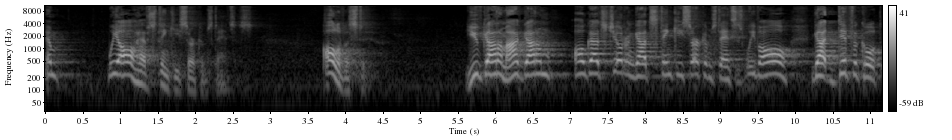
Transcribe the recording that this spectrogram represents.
And we all have stinky circumstances. All of us do. You've got them, I've got them. All God's children got stinky circumstances. We've all got difficult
